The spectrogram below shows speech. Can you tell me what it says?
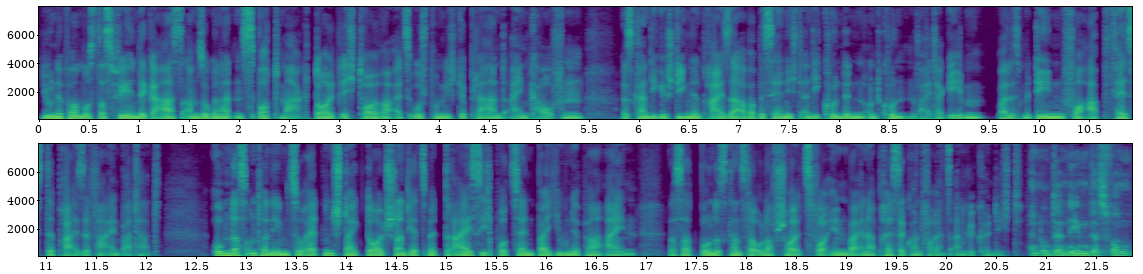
Juniper muss das fehlende Gas am sogenannten Spotmarkt deutlich teurer als ursprünglich geplant einkaufen. Es kann die gestiegenen Preise aber bisher nicht an die Kundinnen und Kunden weitergeben, weil es mit denen vorab feste Preise vereinbart hat. Um das Unternehmen zu retten, steigt Deutschland jetzt mit 30 Prozent bei Juniper ein. Das hat Bundeskanzler Olaf Scholz vorhin bei einer Pressekonferenz angekündigt. Ein Unternehmen, das von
